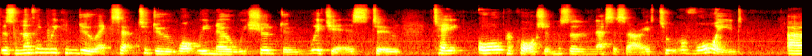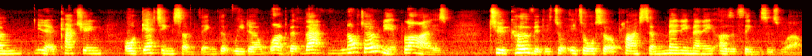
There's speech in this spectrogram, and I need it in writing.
There's nothing we can do except to do what we know we should do, which is to take all precautions that are necessary to avoid, um, you know, catching or getting something that we don't want. But that not only applies to COVID, it, it also applies to many, many other things as well.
